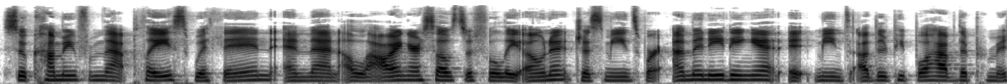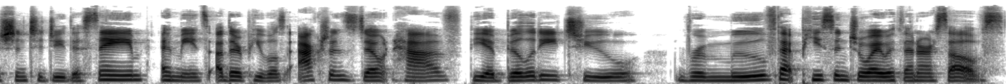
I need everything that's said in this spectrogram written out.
So, coming from that place within and then allowing ourselves to fully own it just means we're emanating it. It means other people have the permission to do the same. It means other people's actions don't have the ability to remove that peace and joy within ourselves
